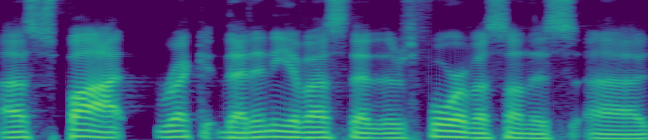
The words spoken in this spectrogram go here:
uh, spot rec- that any of us, that there's four of us on this uh,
